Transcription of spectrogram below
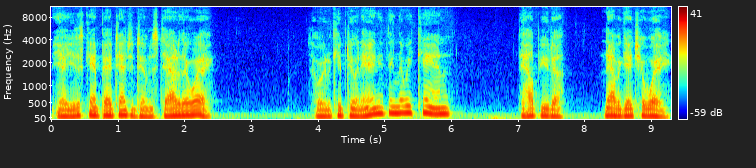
Yeah, you just can't pay attention to them. Stay out of their way. So we're going to keep doing anything that we can to help you to navigate your way.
